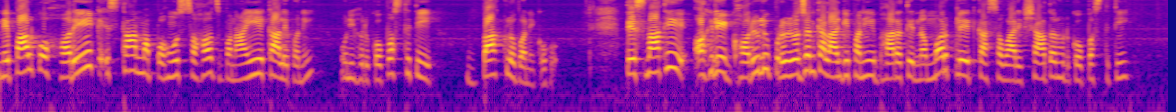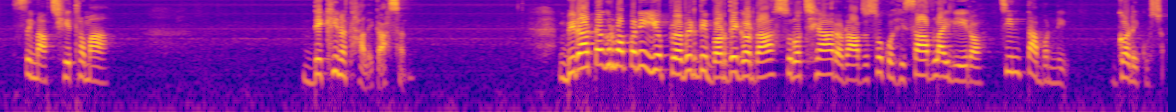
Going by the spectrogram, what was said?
नेपालको हरेक स्थानमा पहुँच सहज बनाइएकाले पनि उनीहरूको उपस्थिति बाक्लो बनेको हो। त्यसमाथि अहिले घरेलु प्रयोजनका लागि पनि भारतीय नम्बर प्लेटका सवारी साधनहरूको उपस्थिति सीमा क्षेत्रमा देखिन थालेका छन्। विराटनगरमा पनि यो प्रवृत्ति बढ्दै गर्दा सुरक्षा र राजस्वको हिसाबलाई लिएर चिन्ता बन्ने गढेको छ।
